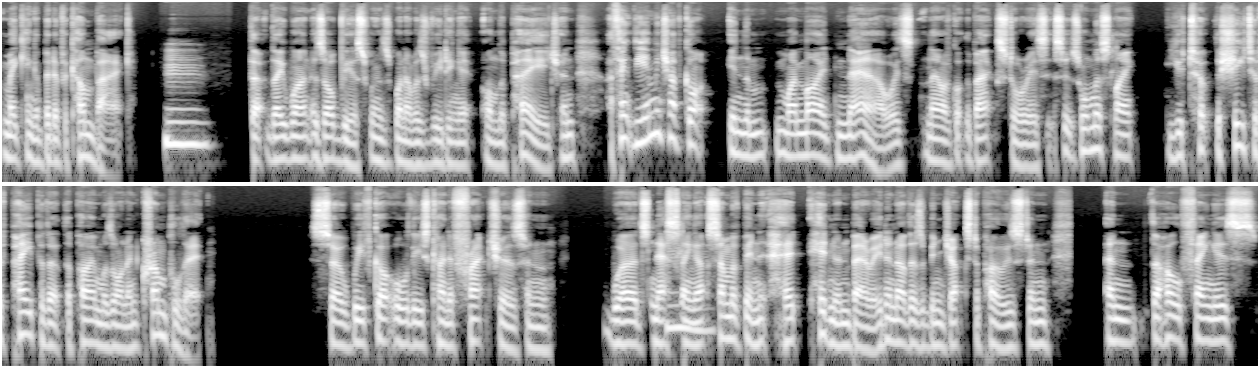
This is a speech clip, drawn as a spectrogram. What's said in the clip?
making a bit of a comeback. Mm. That they weren't as obvious as when I was reading it on the page. And I think the image I've got in the, my mind now is now I've got the backstory. Is it's, it's almost like you took the sheet of paper that the poem was on and crumpled it. So we've got all these kind of fractures and words nestling mm. up. Some have been he- hidden and buried, and others have been juxtaposed, and and the whole thing is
